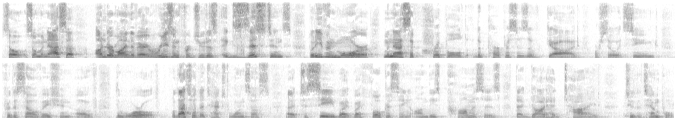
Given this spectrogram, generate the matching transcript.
So, so Manasseh undermined the very reason for Judah's existence, but even more, Manasseh crippled the purposes of God, or so it seemed, for the salvation of the world. Well, that's what the text wants us uh, to see by, by focusing on these promises that God had tied to the temple.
